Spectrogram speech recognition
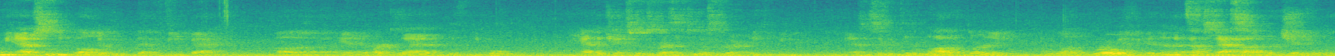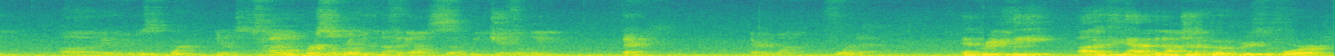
we absolutely welcome that feedback uh, and are glad if people had the chance to express it to us directly. We, as I said, we did a lot of learning a lot of growing, and, and that sounds facile, but genuinely, uh, it, it, was important, you know, to my own personal growth, if nothing else. So we genuinely thank everyone for that. And briefly, uh, if you haven't been on Joco Cruise before,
